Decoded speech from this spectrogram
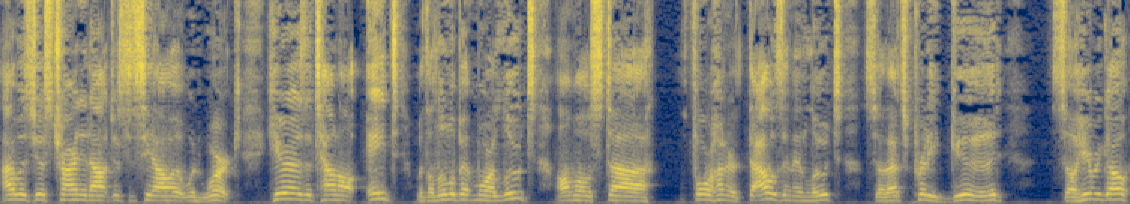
I was just trying it out just to see how it would work. Here is a Town Hall 8 with a little bit more loot. Almost uh, 400,000 in loot. So that's pretty good. So here we go.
